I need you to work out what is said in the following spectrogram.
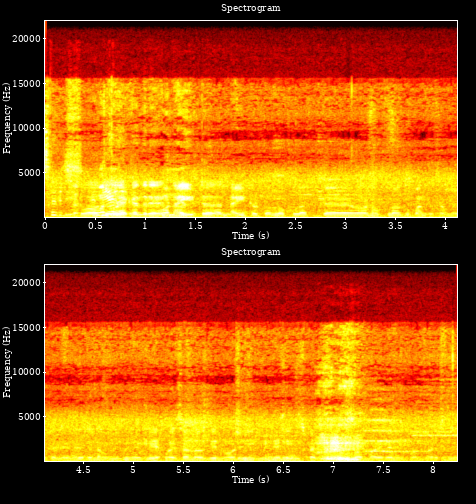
ಸೊ ಅದು ಯಾಕಂದರೆ night night twelve o'clock one o'clock ಬಂದ ಸಮಯದಲ್ಲಿ ಏನಿದೆ ನಾವು ಇಮಿಡಿಯೇಟ್ಲಿ ಹೊಯ್ಸಲ್ ಹೋಗಿ ನೋಡಿ ಇಮಿಡಿಯೇಟ್ಲಿ ಇನ್ಸ್ಪೆಕ್ಟರ್ ಇನ್ಫಾರ್ಮ್ ಮಾಡಿದ್ರೆ ಇನ್ಫಾರ್ಮ್ ಮಾಡಿದ್ರೆ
